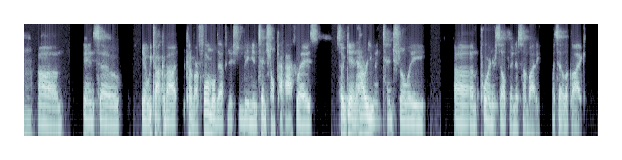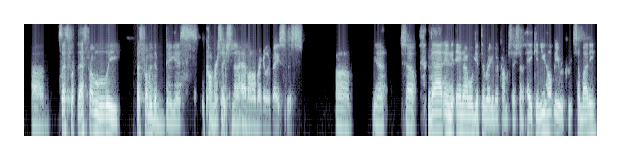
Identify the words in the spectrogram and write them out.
Mm. Um, and so, you know, we talk about kind of our formal definition being intentional pathways. So again, how are you intentionally um, pouring yourself into somebody? What's that look like? Um, so that's that's probably that's probably the biggest conversation that I have on a regular basis. Um, yeah. So that and and I will get the regular conversation of, hey, can you help me recruit somebody?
